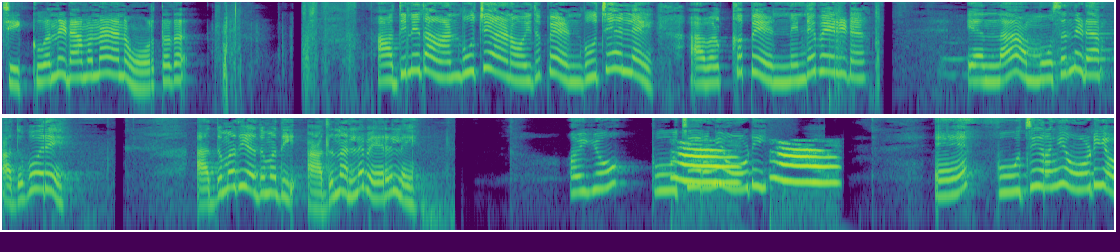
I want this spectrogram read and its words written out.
ചിക്കുവെന്നിടാമെന്നാ ഞാൻ ഓർത്തത്. അതിനിത് ആൺപൂച്ചയാണോ? ഇത് പെൺപൂച്ചയല്ലേ? അവൾക്ക് പെണ്ണിന്റെ പേരിട്. എന്നാ അമ്മൂസന്നിടാം അതുപോരെ. അത് മതി അത് മതി. അത് നല്ല പേരല്ലേ. അയ്യോ പൂച്ച ഇറങ്ങി ഓടി. ഏ പൂച്ച ഇറങ്ങി ഓടിയോ?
